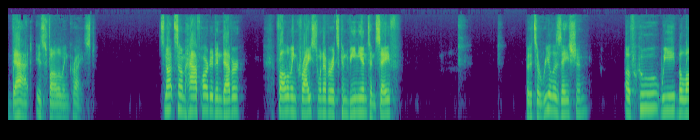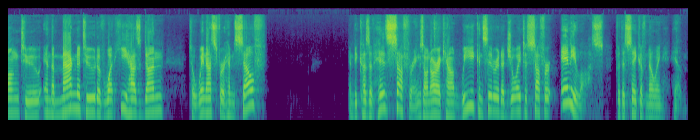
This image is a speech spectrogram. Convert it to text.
That is following Christ. It's not some half hearted endeavor, following Christ whenever it's convenient and safe, but it's a realization of who we belong to and the magnitude of what he has done to win us for himself. And because of his sufferings on our account, we consider it a joy to suffer any loss for the sake of knowing him.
